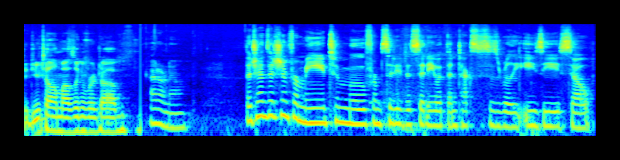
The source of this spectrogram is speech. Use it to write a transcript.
Did you tell him I was looking for a job? I don't know. The transition for me to move from city to city within Texas is really easy. So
